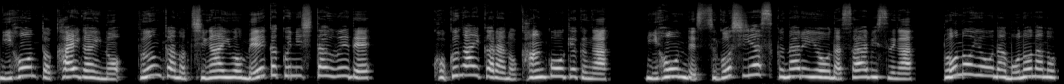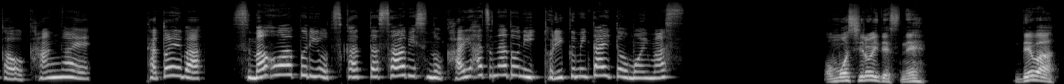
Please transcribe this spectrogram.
日本と海外の文化の違いを明確にした上で、国外からの観光客が日本で過ごしやすくなるようなサービスがどのようなものなのかを考え、例えばスマホアプリを使ったサービスの開発などに取り組みたいと思います。面白いですね。では、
